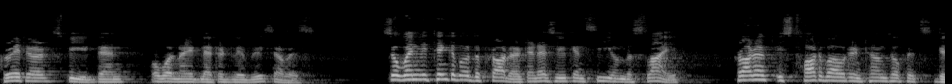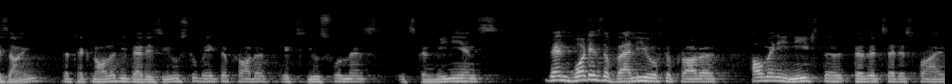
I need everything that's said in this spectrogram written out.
greater speed than overnight letter delivery service. So when we think about the product, and as you can see on the slide, product is thought about in terms of its design, the technology that is used to make the product, its usefulness, its convenience. Then what is the value of the product? How many needs does it satisfy?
